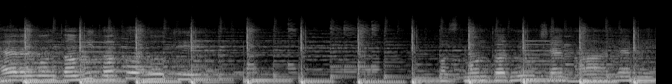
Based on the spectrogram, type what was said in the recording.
elmondtam, mit akarok én. Azt mondtad, nincsen már remény,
